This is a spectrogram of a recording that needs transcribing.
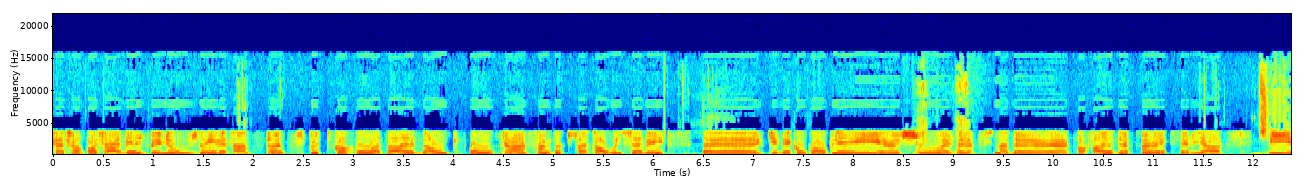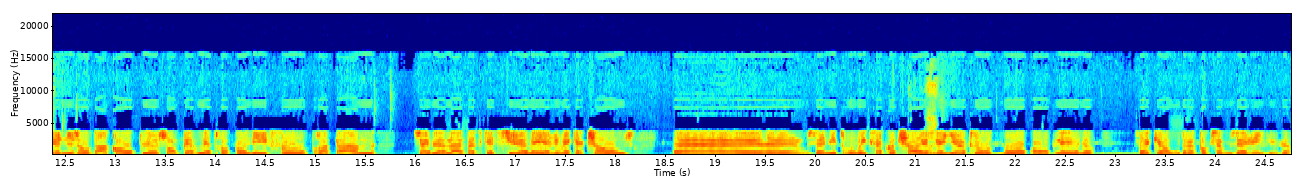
ça sera pas sa belle pelouse. Là. Il reste un, un petit peu de copeaux à terre, donc aucun feu. De toute façon, vous le savez, euh, le Québec au complet est euh, sous euh, avertissement de pas faire de feu extérieur. Puis euh, nous autres, encore plus, on permettra pas les feux au propane, simplement parce que si jamais il arrivait quelque chose, euh, vous allez trouver que ça coûte cher payer un clos de bois au complet. Là. Fait qu'on voudrait pas que ça vous arrive. Là.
